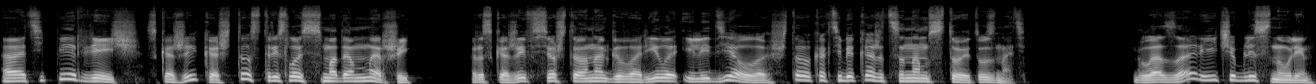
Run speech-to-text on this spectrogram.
«А теперь, Рейч, скажи-ка, что стряслось с мадам Мершей? Расскажи все, что она говорила или делала, что, как тебе кажется, нам стоит узнать». Глаза Рича блеснули.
